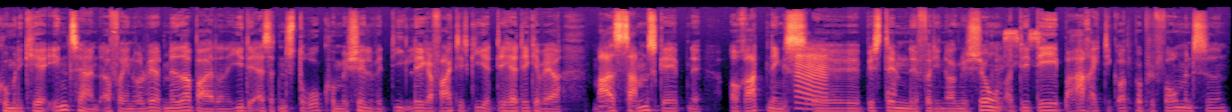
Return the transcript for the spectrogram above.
kommunikere internt og få involveret medarbejderne i det, altså den store kommersielle værdi, ligger faktisk i, at det her det kan være meget sammenskabende og retningsbestemmende mm. øh, for din organisation, Præcis. og det, det er bare rigtig godt på performance-siden.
